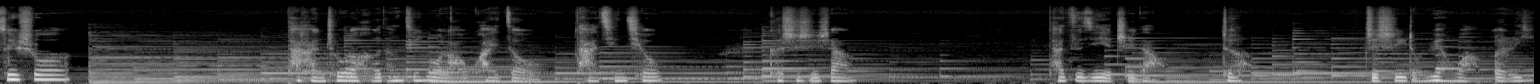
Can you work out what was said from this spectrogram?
虽说他。喊出了“荷塘金落老，快走踏清秋”。可事实上，他自己也知道，这只是一种愿望而已。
